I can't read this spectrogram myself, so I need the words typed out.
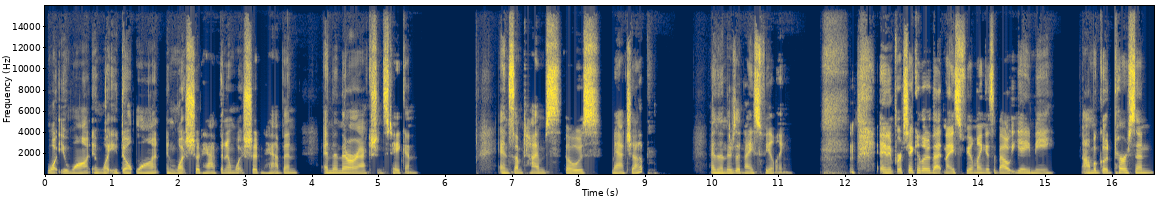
what you want and what you don't want and what should happen and what shouldn't happen. And then there are actions taken. And sometimes those match up. And then there's a nice feeling. and in particular, that nice feeling is about yay me. I'm a good person.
